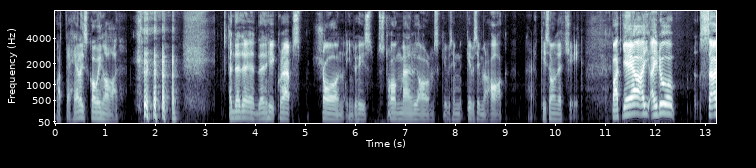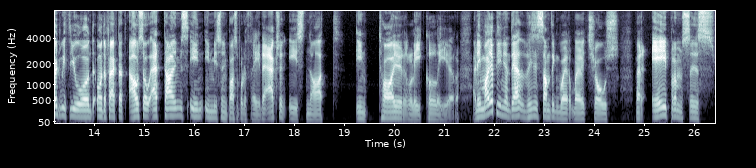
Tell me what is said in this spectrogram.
what the hell is going on. And then then he grabs Sean into his strong manly arms, gives him gives him a hug, a kiss on the cheek. But yeah, I, I do side with you on the, on the fact that also at times in, in Mission Impossible 3, the action is not entirely clear. And in my opinion, that this is something where, where it shows where Abrams's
